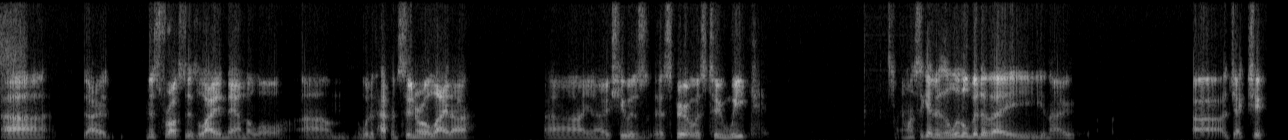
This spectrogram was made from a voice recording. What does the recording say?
Uh, so Miss Frost is laying down the law. Um, would have happened sooner or later. Uh, you know, she was her spirit was too weak. And once again, there's a little bit of a you know uh, Jack Chick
